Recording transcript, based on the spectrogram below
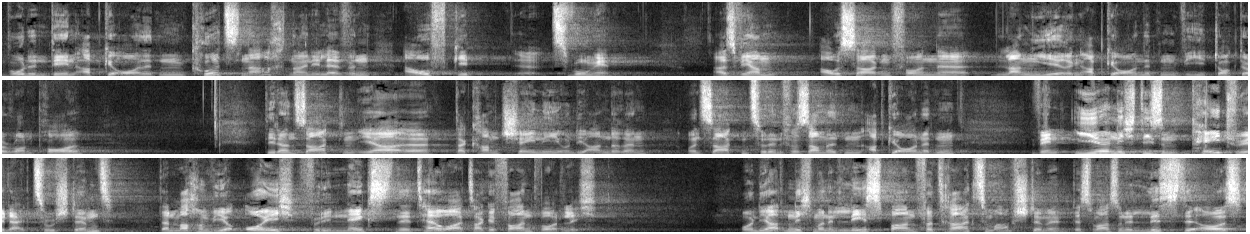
wurde den Abgeordneten kurz nach 9-11 aufgezwungen. Also wir haben Aussagen von äh, langjährigen Abgeordneten wie Dr. Ron Paul, die dann sagten, ja, äh, da kam Cheney und die anderen und sagten zu den versammelten Abgeordneten, wenn ihr nicht diesem Patriot Act zustimmt, dann machen wir euch für die nächste Terrorattacke verantwortlich. Und die hatten nicht mal einen lesbaren Vertrag zum Abstimmen. Das war so eine Liste aus,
